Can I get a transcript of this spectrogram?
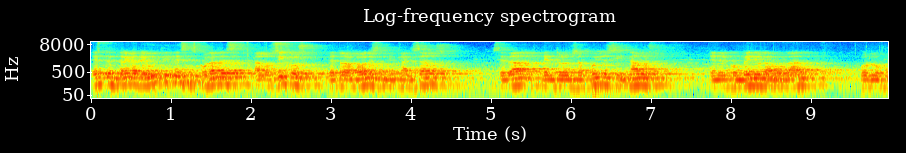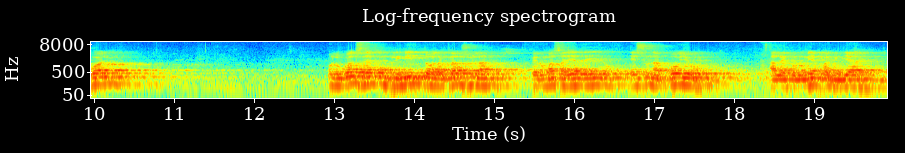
Esta entrega de útiles escolares a los hijos de trabajadores sindicalizados se da dentro de los apoyos asignados en el convenio laboral, por lo cual, por lo cual se da cumplimiento a la cláusula, pero más allá de ello es un apoyo a la economía familiar.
